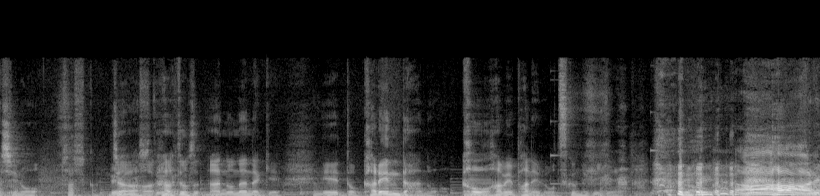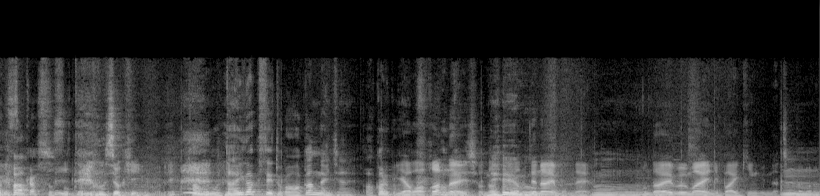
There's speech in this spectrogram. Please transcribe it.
かし。の。確かに。じゃああのあのなんだっけ、えー、とカレンダーの顔はめパネルを作んなきゃいけない、あああれか。そうそうテレフォンショッキングのね。多分もう大学生とかわかんないんじゃない？わかるかいやわかんないでしょ。だねってやってないもんね、うもうんだいぶ前にバイキングになっちゃったからね、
